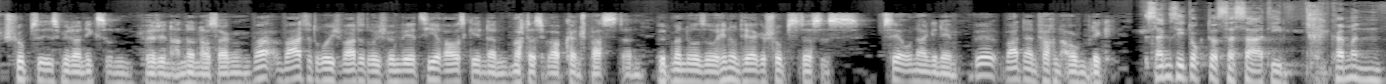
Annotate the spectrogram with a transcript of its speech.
Geschubse ist mir da nichts und werde den anderen auch sagen, wa wartet ruhig, wartet ruhig, wenn wir jetzt hier rausgehen, dann macht das überhaupt keinen Spaß. Dann wird man nur so hin und her geschubst, das ist sehr unangenehm. Wir warten einfach einen Augenblick. Sagen Sie, Dr. Sassadi, kann man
